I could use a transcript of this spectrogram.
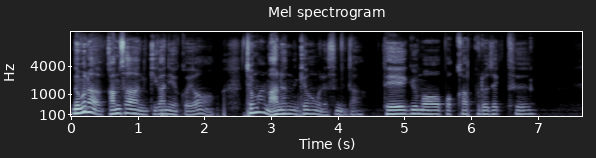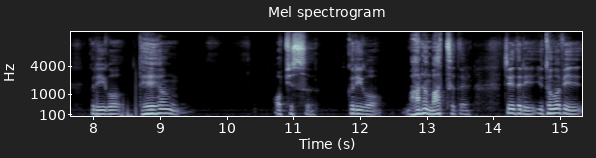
너무나 감사한 기간이었고요. 정말 많은 경험을 했습니다. 대규모 복합 프로젝트, 그리고 대형 오피스, 그리고 많은 마트들. 저희들이 유통업이,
